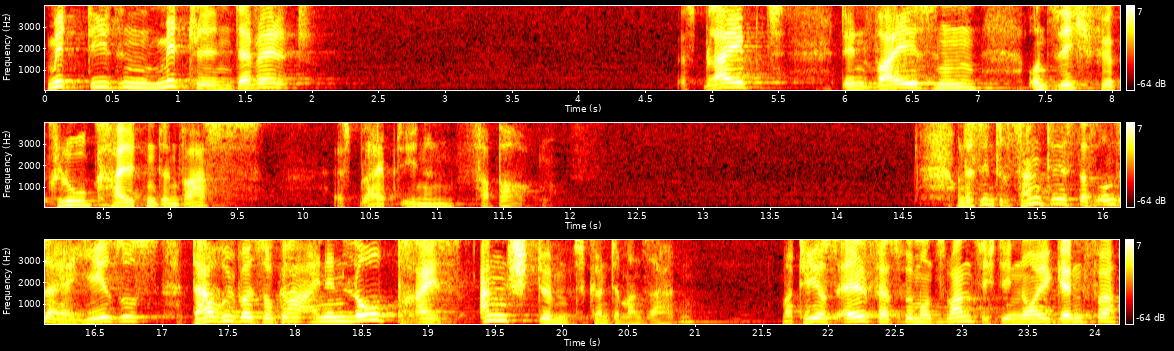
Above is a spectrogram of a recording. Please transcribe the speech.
mit diesen Mitteln der Welt. Es bleibt den Weisen und sich für klug haltenden was? Es bleibt ihnen verborgen. Und das Interessante ist, dass unser Herr Jesus darüber sogar einen Lobpreis anstimmt, könnte man sagen. Matthäus 11, Vers 25, die neue Genfer.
